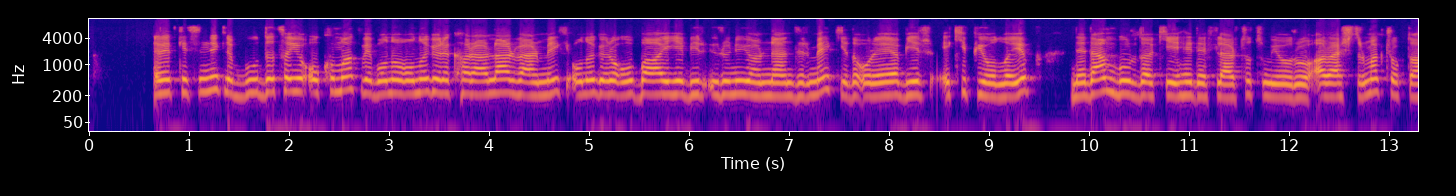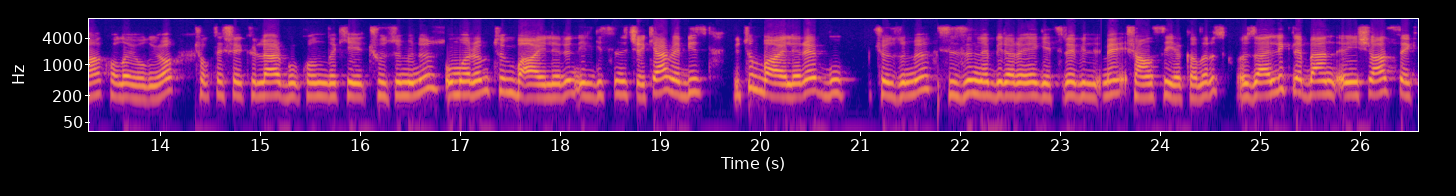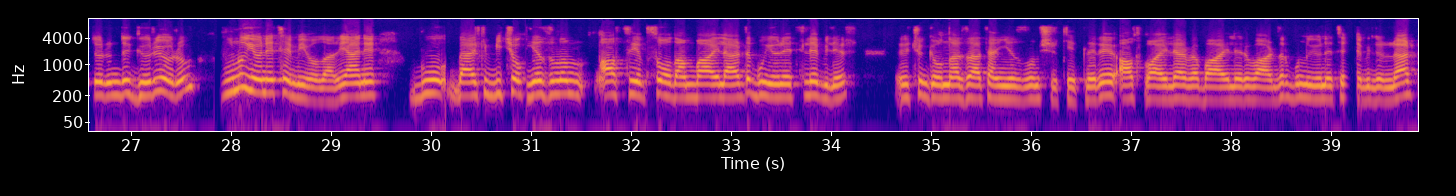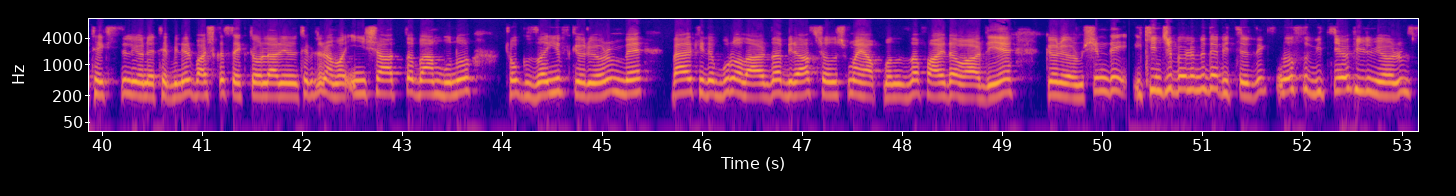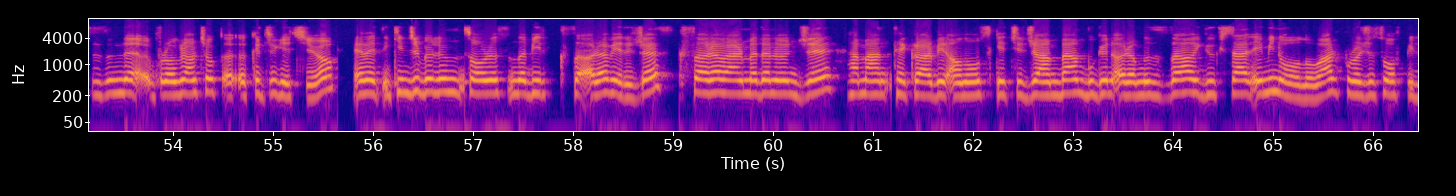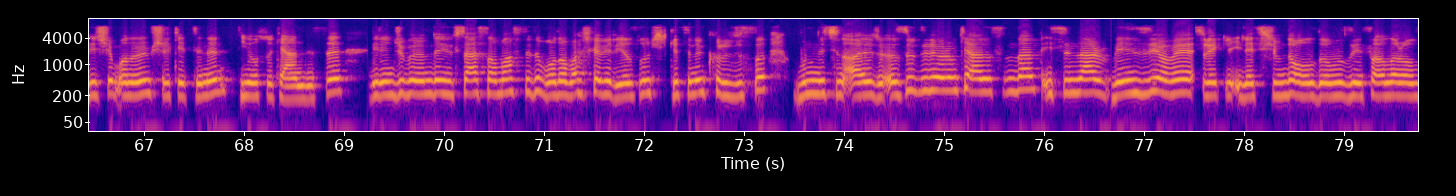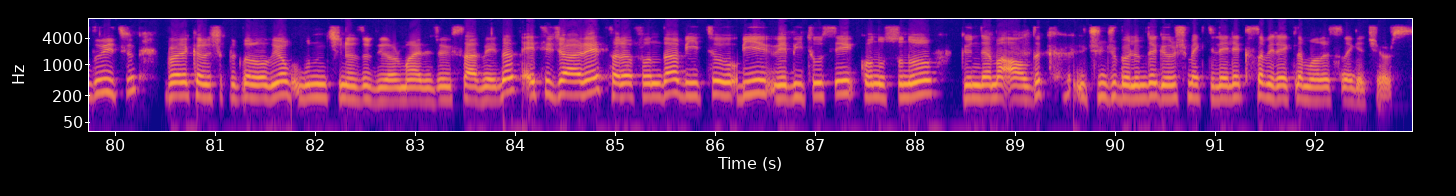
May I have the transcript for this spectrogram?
Evet kesinlikle bu datayı okumak ve buna ona göre kararlar vermek, ona göre o bayiye bir ürünü yönlendirmek ya da oraya bir ekip yollayıp neden buradaki hedefler tutmuyoru araştırmak çok daha kolay oluyor. Çok teşekkürler bu konudaki çözümünüz. Umarım tüm bayilerin ilgisini çeker ve biz bütün bayilere bu çözümü sizinle bir araya getirebilme şansı yakalarız. Özellikle ben inşaat sektöründe görüyorum bunu yönetemiyorlar. Yani bu belki birçok yazılım altyapısı olan bayilerde bu yönetilebilir. E, çünkü onlar zaten yazılım şirketleri, alt bayiler ve bayileri vardır. Bunu yönetebilirler. Tekstil yönetebilir, başka sektörler yönetebilir ama inşaatta ben bunu çok zayıf görüyorum ve belki de buralarda biraz çalışma yapmanızda fayda var diye görüyorum. Şimdi ikinci bölümü de bitirdik. Nasıl bitiyor bilmiyorum. Sizin de program çok akıcı geçiyor. Evet ikinci bölüm sonrasında bir kısa ara vereceğiz. Kısa ara vermeden önce hemen tekrar bir anons geçeceğim. Ben bugün aramızda Yüksel Eminoğlu var. Projesi of Bilişim Anonim Şirketi'nin CEO'su kendisi. Birinci bölümde Yüksel Samas dedim. O da başka bir yazılım şirketinin kurucusu. Bunun için ayrıca özür diliyorum kendisinden. İsimler benziyor ve sürekli iletişimde olduğumuz insanlar olduğu için böyle karışıklıklar oluyor. Bunun için özür diliyorum ayrıca Yüksel Bey'den. E-ticaret tarafında B2B ve B2C konusunu gündeme aldık. Üçüncü bölümde görüşmek dileğiyle kısa bir reklam arasına geçiyoruz.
